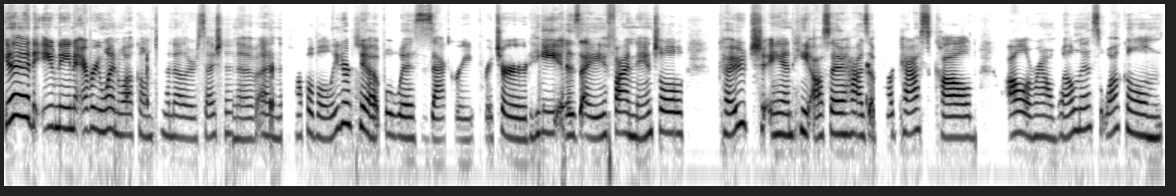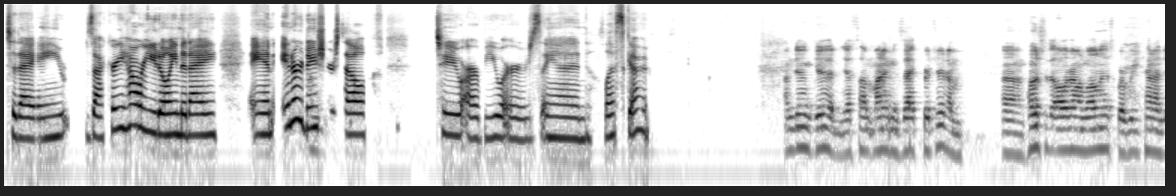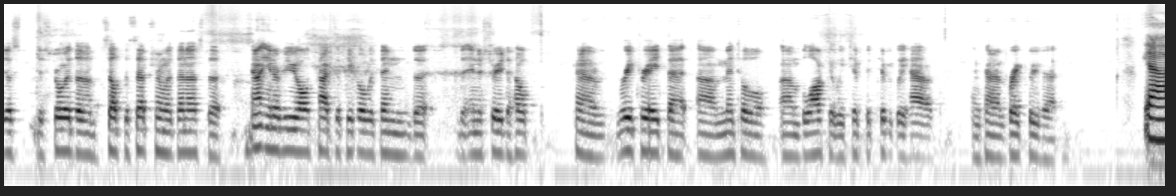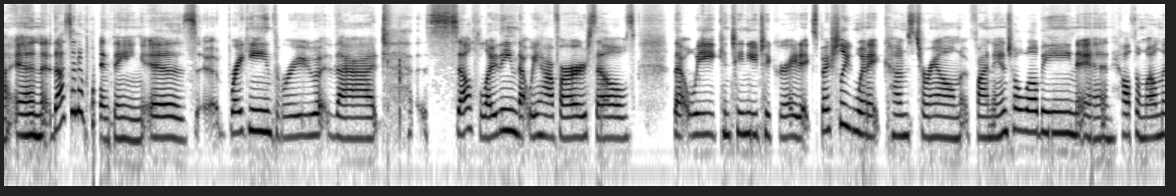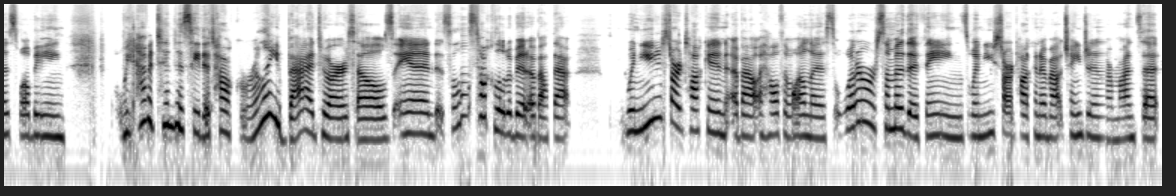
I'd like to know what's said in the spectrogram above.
Good evening, everyone. Welcome to another session of Unstoppable Leadership with Zachery Pritchard. He is a financial coach and he also has a podcast called All Around Wellness. Welcome today, Zachery. How are you doing today? And introduce yourself to our viewers and let's go. I'm doing good. Yes, I'm, my name is Zach Pritchard. I'm um, hosted the All Around Wellness, where we kind of just destroy the self deception within us. To interview all types of people within the the industry to help kind of recreate that um, mental um, block that we typically have, and kind of break through that. Yeah, and that's an important thing is uh, breaking through that self-loathing that we have for ourselves that we continue to create, especially when it comes to around financial well-being and health and wellness well-being. We have a tendency to talk really bad to ourselves. And so let's talk a little bit about that when you start talking about health and wellness, what are some of the things when you start talking about changing our mindset?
